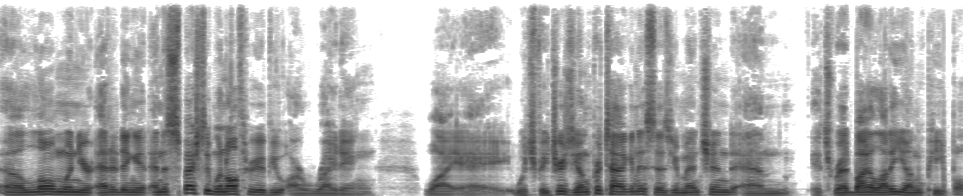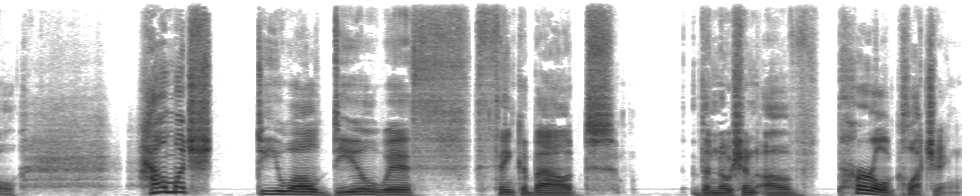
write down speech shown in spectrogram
alone, when you're editing it, and especially when all three of you are writing YA, which features young protagonists, as you mentioned, and it's read by a lot of young people, how much do you all deal with, think about the notion of pearl clutching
